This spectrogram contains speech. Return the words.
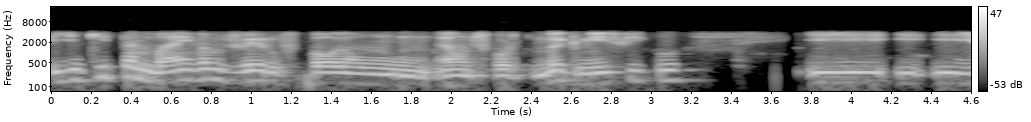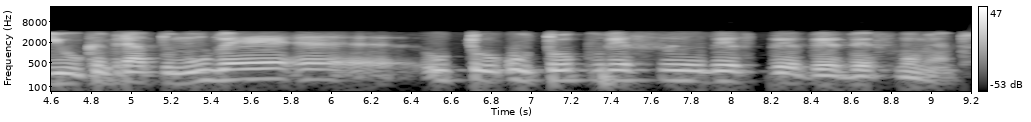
E aqui também vamos ver, o futebol é um, é um desporto magnífico, e, e, e, o Campeonato do Mundo é uh, o, to, o, topo desse, desse, de, desse, momento.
